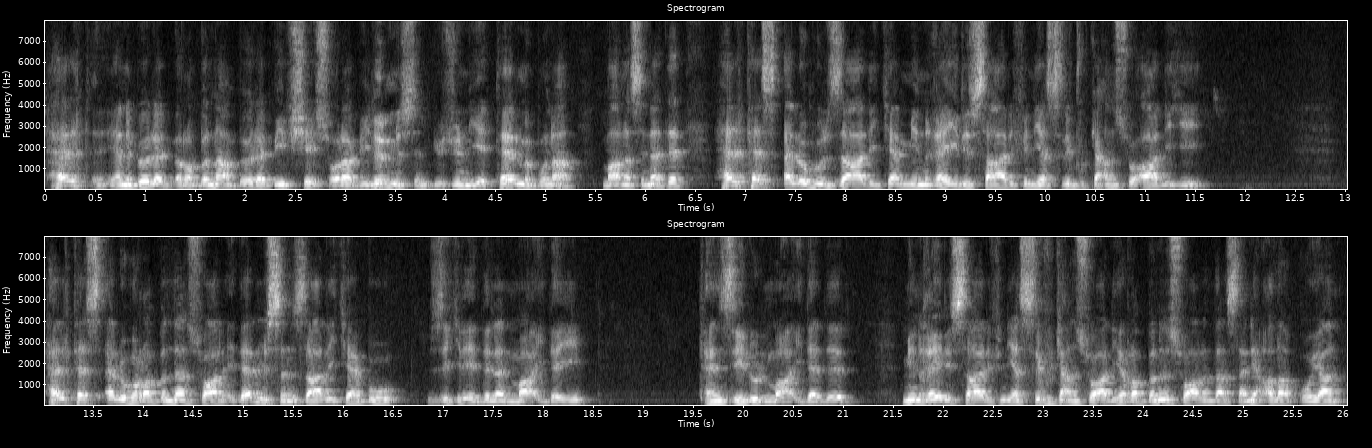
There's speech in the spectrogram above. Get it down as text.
her yani böyle Rabbına böyle bir şey sorabilir misin? Gücün yeter mi buna? Manası nedir? Hel tes'eluhu zalike min gayri sarifin yasrifuke an sualihi. Hel tes'eluhu Rabbinden sual eder misin? Zalike bu zikredilen maideyi tenzilul maidedir. Min gayri sarifin yasrifuke an sualihi. Rabbinin sualından seni alakoyan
